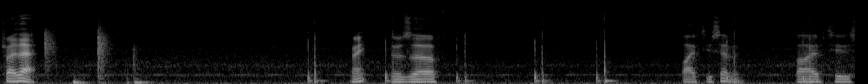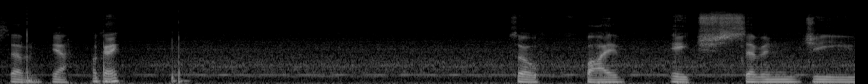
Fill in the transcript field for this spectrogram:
Try that. Right? It was uh five two seven. Five two seven. Yeah. Okay. So five H seven G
